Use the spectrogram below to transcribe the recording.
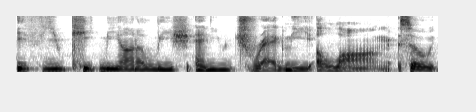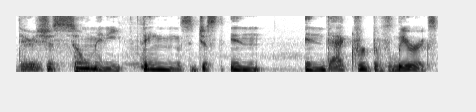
if you keep me on a leash and you drag me along. So there's just so many things just in in that group of lyrics.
